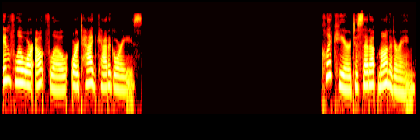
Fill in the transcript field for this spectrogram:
inflow or outflow, or tag categories. Click here to set up monitoring.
